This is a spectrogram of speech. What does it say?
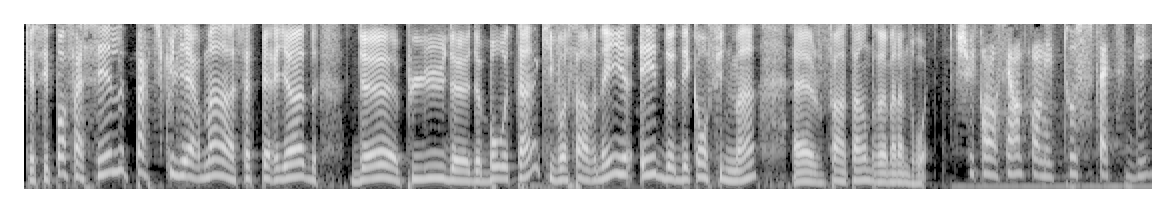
que c'est pas facile, particulièrement à cette période de plus de, de beau temps qui va s'en venir et de déconfinement. je vous fais entendre Madame Drouin. Je suis consciente qu'on est tous fatigués.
